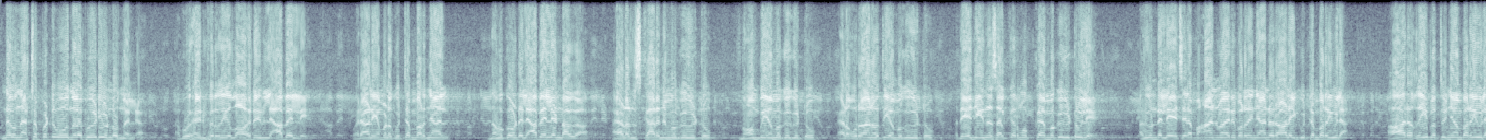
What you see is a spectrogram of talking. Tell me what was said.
ഇന്നത് നഷ്ടപ്പെട്ടു പോകുന്ന പേടിയുണ്ടൊന്നല്ല അബു ഹനീഫറതി ലാഭല്ലേ? ഒരാൾ നമ്മളെ കുറ്റം പറഞ്ഞാൽ നമുക്ക് കൊണ്ട് ലാഭമല്ലേ ഉണ്ടാവുക? അയാളെ നിസ്കാരം നമുക്ക് കിട്ടും നോമ്പ് നമുക്ക് കിട്ടും അയാളെ ഖുർആാനോത്തി നമുക്ക് കിട്ടും അദ്ദേഹം ചെയ്യുന്ന സൽക്കർമ്മൊക്കെ നമുക്ക് കിട്ടൂലേ? അതുകൊണ്ടല്ലേ ചില മഹാന്മാര് പറഞ്ഞ് ഞാൻ ഒരാളെയും കുറ്റം പറയൂല. ആരെ ഗീബത്തും ഞാൻ പറയൂല.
